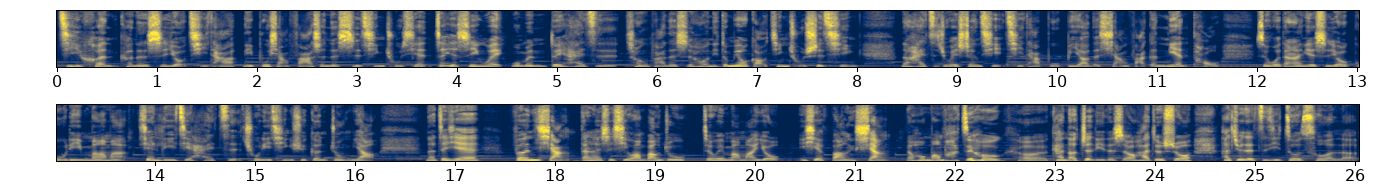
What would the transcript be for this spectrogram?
记恨，可能是有其他你不想发生的事情出现。这也是因为我们对孩子惩罚的时候，你都没有搞清楚事情，那孩子就会升起其他不必要的想法跟念头。所以我当然也是有鼓励妈妈先理解孩子，处理情绪更重要。那这些。分享当然是希望帮助这位妈妈有一些方向。然后妈妈最后呃看到这里的时候，她就说她觉得自己做错了，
